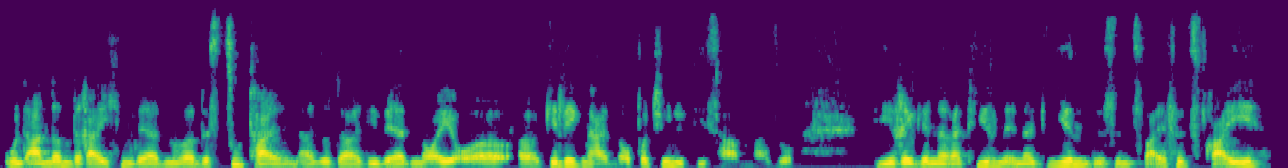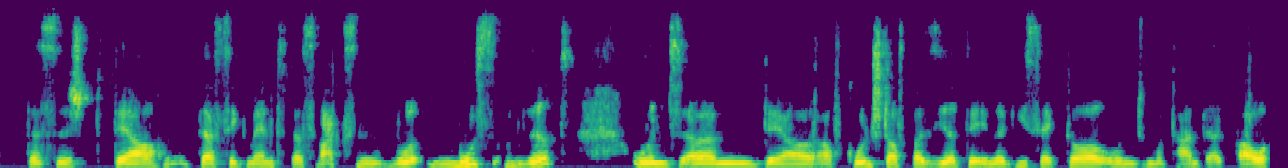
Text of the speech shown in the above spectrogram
und anderen Bereichen werden wir das zuteilen. Also da, die werden neue äh, Gelegenheiten, Opportunities haben. Also die regenerativen Energien, das sind zweifelsfrei das ist der, das Segment, das wachsen muss und wird. Und ähm, der auf Kohlenstoff basierte Energiesektor und Montanbergbau,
